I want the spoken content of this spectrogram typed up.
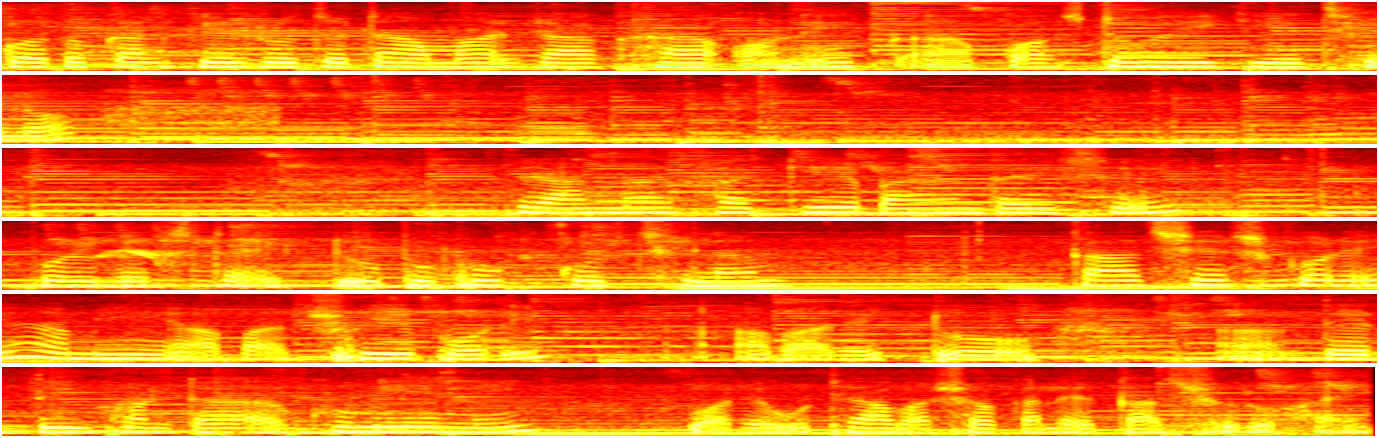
গতকালকের রোজাটা আমার রাখা অনেক কষ্ট হয়ে গিয়েছিল। রান্নার ফাঁকে বারান্দায় এসে পরিবেশটা একটু উপভোগ করছিলাম। কাজ শেষ করে আমি আবার শুয়ে পড়ি। আবার একটু দেড় দুই ঘণ্টা ঘুমিয়ে নিই। পরে উঠে আবার সকালের কাজ শুরু হয়।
